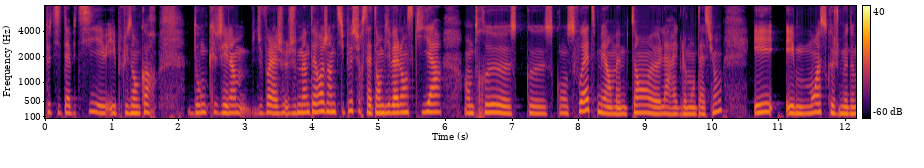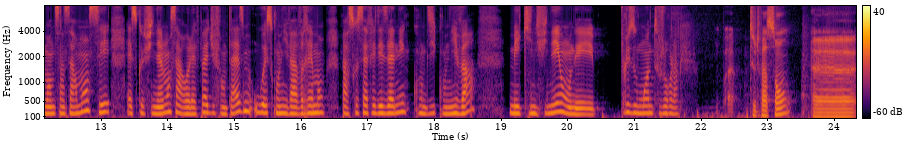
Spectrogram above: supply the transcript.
petit à petit et, plus encore. Donc j'ai voilà, je, m'interroge un petit peu sur cette ambivalence qu'il y a entre ce que ce qu'on souhaite, mais en même temps la réglementation. Et, et, moi, ce que je me demande sincèrement, c'est est-ce que finalement ça relève pas du fantasme ou est-ce qu'on y va vraiment? Parce que ça fait des années qu'on dit qu'on y va, mais qu'in fine, on est plus ou moins toujours là. Bah, de toute façon, euh,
